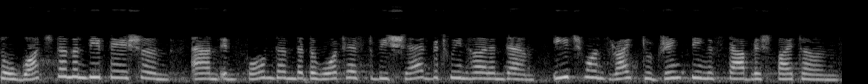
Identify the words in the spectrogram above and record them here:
So watch them and be patient, and inform them that the water is to be shared between her and them, each one's right to drink being established by turns.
